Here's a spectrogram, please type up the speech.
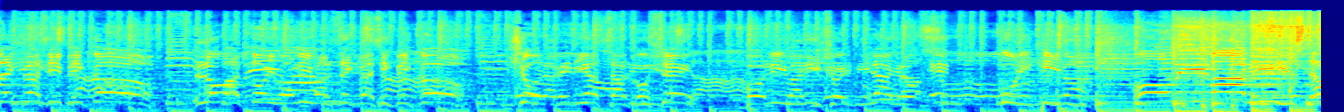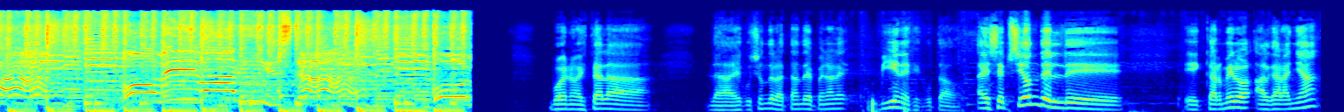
se clasificó. Lo mató y Bolívar se clasificó. Llora venía San José. Bolívar hizo el milagro en Curitiba. Bolivarista, Bolivarista. Bueno, ahí está la, la ejecución de la tanda de penales bien ejecutado. A excepción del de eh, Carmelo Algarañá,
